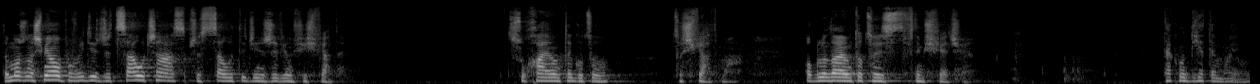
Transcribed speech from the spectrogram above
to można śmiało powiedzieć, że cały czas, przez cały tydzień żywią się światem. Słuchają tego, co, co świat ma. Oglądają to, co jest w tym świecie. Taką dietę mają.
